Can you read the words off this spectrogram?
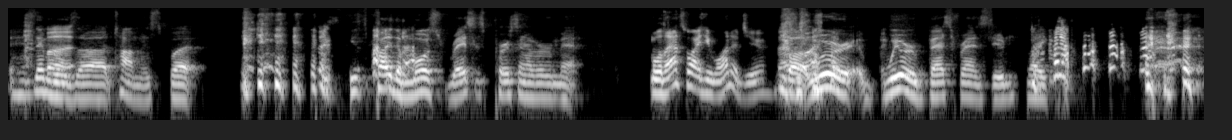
His name was uh, Thomas, but he's probably the most racist person I've ever met. well, that's why he wanted you. That's But why- we were we were best friends, dude. Like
